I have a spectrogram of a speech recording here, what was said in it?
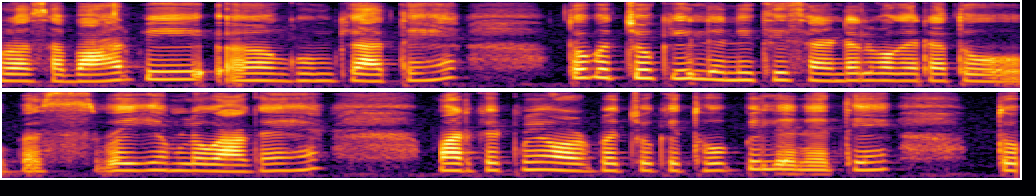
थोड़ा सा बाहर भी घूम के आते हैं। तो बच्चों की लेनी थी सैंडल वगैरह तो बस वही हम लोग आ गए हैं मार्केट में और बच्चों के थोप भी लेने थे। तो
